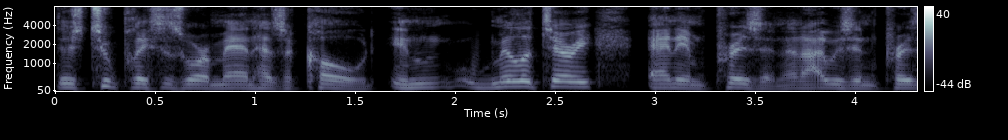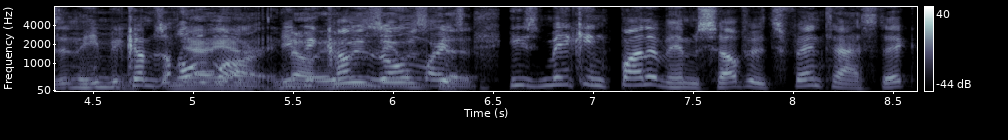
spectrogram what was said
there's two places where a man has a code in military and in prison. And I was in prison. Mm. He becomes yeah, Omar. Yeah. No, he becomes was, Omar. He's making fun of himself. It's fantastic.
